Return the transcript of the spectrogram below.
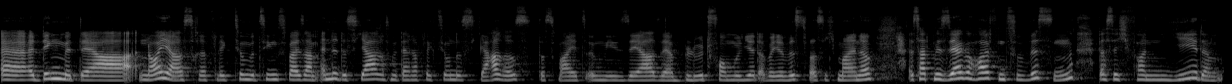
äh, Ding mit der Neujahrsreflexion, beziehungsweise am Ende des Jahres mit der Reflexion des Jahres. Das war jetzt irgendwie sehr, sehr blöd formuliert, aber ihr wisst, was ich meine. Es hat mir sehr geholfen zu wissen, dass ich von jedem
